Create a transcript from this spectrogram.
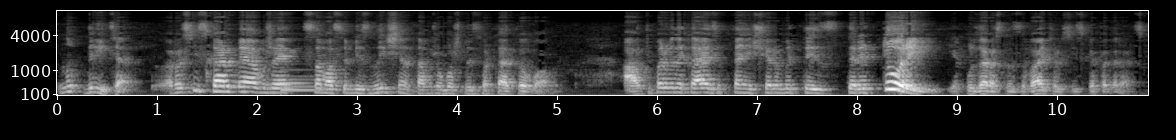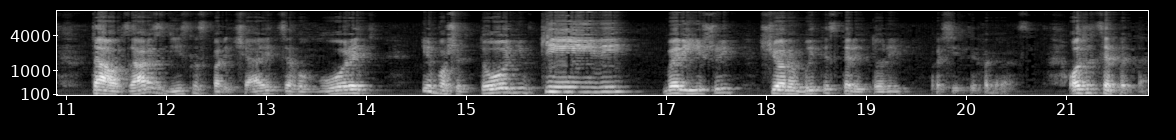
ну, дивіться, російська армія вже сама собі знищена, там вже можна не звертати увагу. А тепер виникає запитання, що робити з території, яку зараз називають Російська Федерація. Та от зараз дійсно сперечаються, говорять і в Вашингтоні, в Києві вирішують, що робити з території Російської Федерації. От це питання.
